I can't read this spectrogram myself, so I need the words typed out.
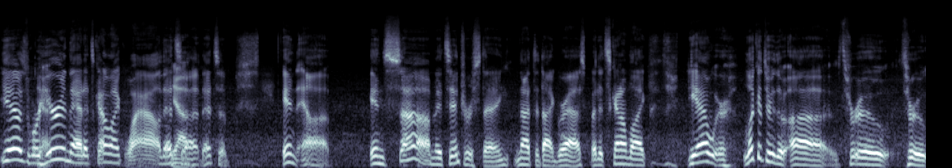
yeah. as we're Yeah. hearing that, it's kind of like, wow, that's a that's a. In uh, in some, it's interesting. Not to digress, but it's kind of like, yeah, we're looking through the uh, through through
